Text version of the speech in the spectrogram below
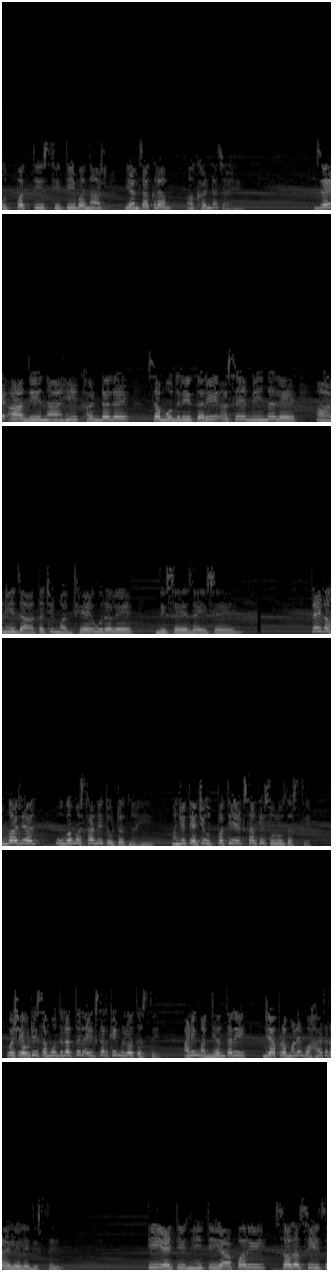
उत्पत्ती स्थिती व नाश यांचा क्रम अखंडच आहे. जे आधी नाही खंडले समुद्री तरी असे मीनले आणि जातची मध्ये उरले दिसे जैसे. ते गंगाजल उगमस्थानी तुटत नाही म्हणजे त्याची उत्पत्ती एकसारखी सुरूच असते व शेवटी समुद्रात तर एकसारखे मिळत असते आणि मध्यंतरी ज्याप्रमाणे वाहत राहिलेले दिसते. येती या परी सरसीच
